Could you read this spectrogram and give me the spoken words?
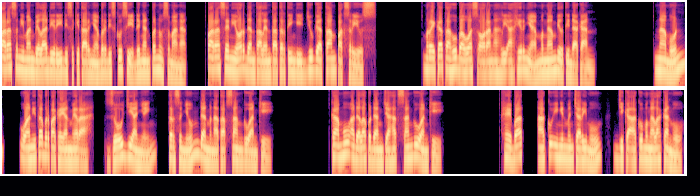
Para seniman bela diri di sekitarnya berdiskusi dengan penuh semangat. Para senior dan talenta tertinggi juga tampak serius. Mereka tahu bahwa seorang ahli akhirnya mengambil tindakan. Namun, wanita berpakaian merah, Zhou Jianying, tersenyum dan menatap Sang Guanqi. Kamu adalah pedang jahat Sang Guanqi. Hebat, aku ingin mencarimu, jika aku mengalahkanmu,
